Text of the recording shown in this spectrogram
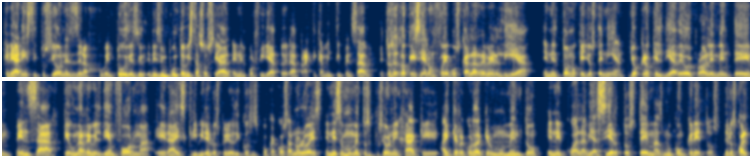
Crear instituciones desde la juventud, desde, desde un punto de vista social en el porfiriato era prácticamente impensable. Entonces lo que hicieron fue buscar la rebeldía en el tono que ellos tenían. Yo creo que el día de hoy probablemente pensar que una rebeldía en forma era escribir en los periódicos es poca cosa. No lo es. En ese momento se pusieron en jaque. Hay que recordar que era un momento en el cual había ciertos temas muy concretos de los cuales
